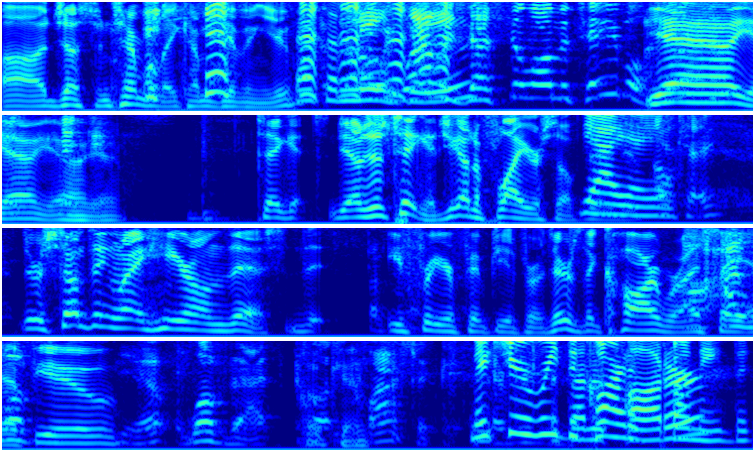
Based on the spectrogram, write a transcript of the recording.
uh, Justin Timberlake. I'm giving you. That's Oh, wow, is amazing. that still on the table? Yeah, yeah, yeah, Tickets. yeah. Tickets. Yeah, just tickets. You got to fly yourself. yeah, there. yeah, yeah. Okay. There's something right here on this that you for your 50th birthday. There's the card where I Oh, say I F love, you. Yep, love that. Cla- Okay. Classic. Make sure you read the card. It's funny. The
